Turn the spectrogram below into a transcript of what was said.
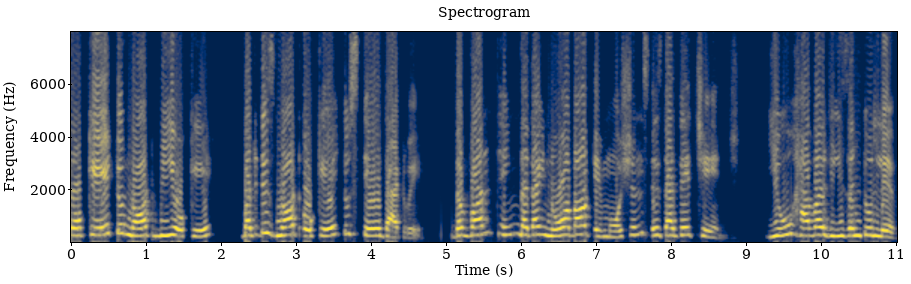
okay to not be okay, but it is not okay to stay that way. The one thing that I know about emotions is that they change. You have a reason to live.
